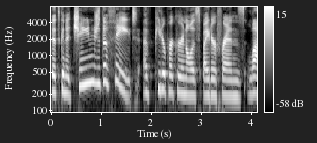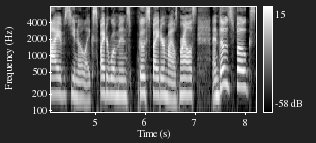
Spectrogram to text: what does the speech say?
that's going to change the fate of Peter Parker and all his spider friends' lives, you know, like Spider Woman, Ghost Spider, Miles Morales, and those folks.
